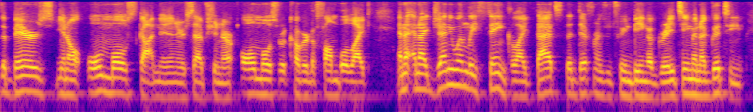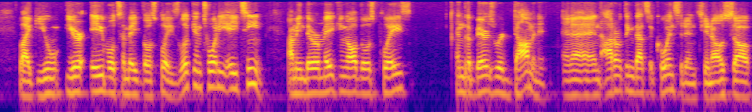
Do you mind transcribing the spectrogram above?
the Bears, you know, almost gotten an interception or almost recovered a fumble, like, and and I genuinely think like that's the difference between being a great team and a good team. Like you you're able to make those plays. Look in 2018. I mean, they were making all those plays and the Bears were dominant, and and I don't think that's a coincidence, you know. So,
